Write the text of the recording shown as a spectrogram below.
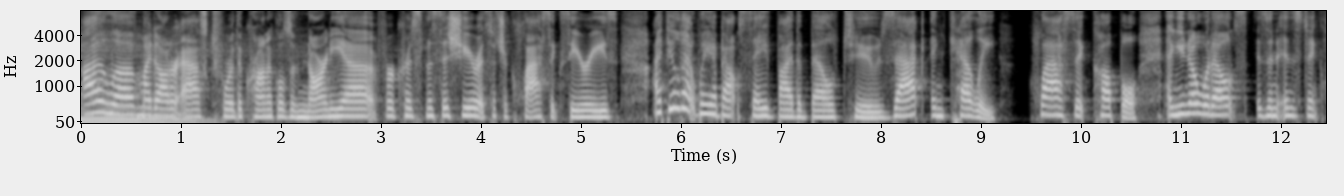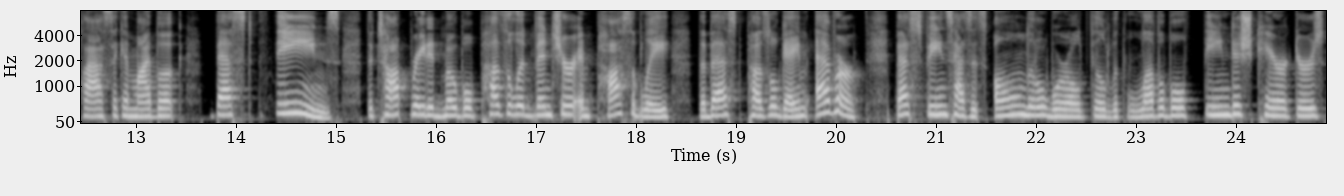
I love My Daughter Asked for the Chronicles of Narnia for Christmas this year. It's such a classic series. I feel that way about Saved by the Bell too. Zach and Kelly, classic couple. And you know what else is an instant classic in my book? Best Fiends, the top rated mobile puzzle adventure and possibly the best puzzle game ever. Best Fiends has its own little world filled with lovable, fiendish characters.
